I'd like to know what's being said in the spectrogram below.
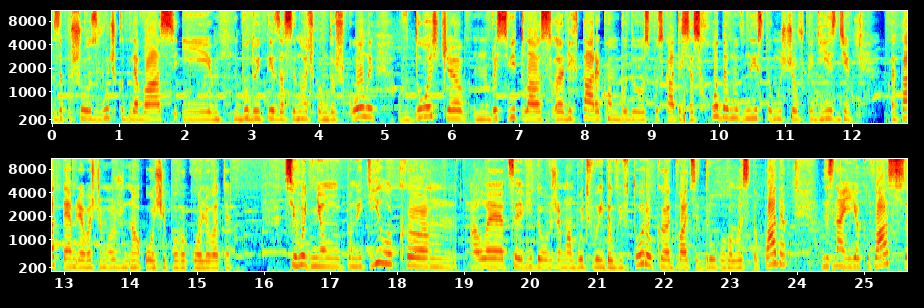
запишу озвучку для вас і буду йти за синочком до школи в дощ, без світла з ліхтариком буду спускатися сходами вниз, тому що в під'їзді така темрява, що можна очі повиколювати. Сьогодні понеділок, ем, але це відео вже, мабуть, вийде у вівторок, е, 22 листопада. Не знаю, як у вас, е,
